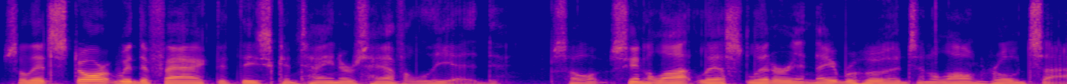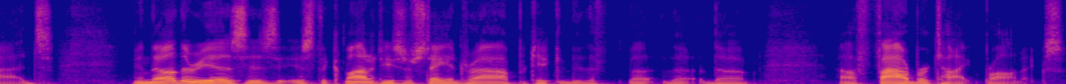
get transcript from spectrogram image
So let's start with the fact that these containers have a lid. So seeing a lot less litter in neighborhoods and along roadsides. And the other is is, is the commodities are staying dry, particularly the uh, the, the uh, fiber type products.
